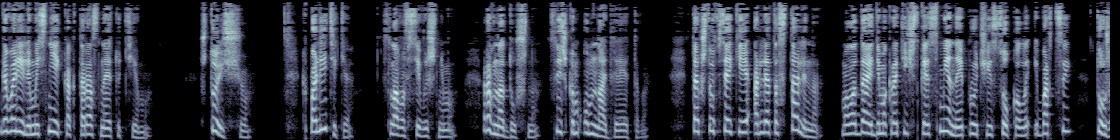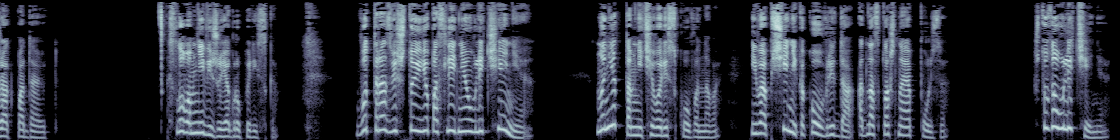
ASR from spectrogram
Говорили мы с ней как-то раз на эту тему. Что еще? К политике, слава Всевышнему, равнодушна, слишком умна для этого. Так что всякие орлята Сталина, молодая демократическая смена и прочие соколы и борцы тоже отпадают. Словом, не вижу я группы риска. Вот разве что ее последнее увлечение. Но нет там ничего рискованного. И вообще никакого вреда, одна сплошная польза. Что за увлечение?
